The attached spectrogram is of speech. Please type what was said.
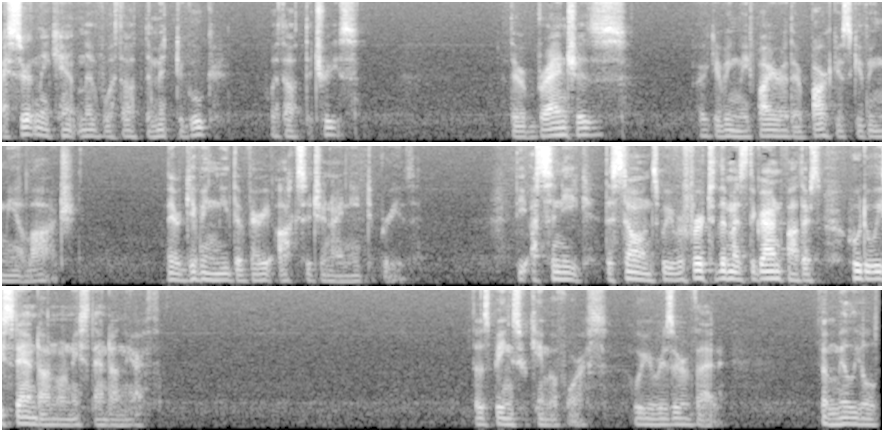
I certainly can't live without the Mittagug, without the trees. Their branches are giving me fire, their bark is giving me a lodge. They're giving me the very oxygen I need to breathe. The Asanig, the stones, we refer to them as the grandfathers. Who do we stand on when we stand on the earth? Those beings who came before us. We reserve that familial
